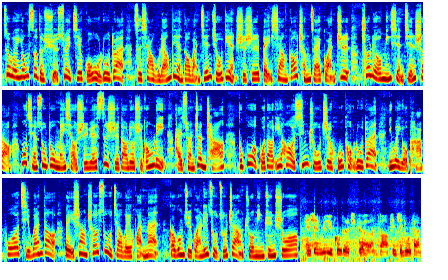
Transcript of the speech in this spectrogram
最为拥塞的雪隧接国五路段，自下午两点到晚间九点实施北向高高承载管制，车流明显减少。目前速度每小时约四十到六十公里，还算正常。不过，国道一号新竹至湖口路段，因为有爬坡及弯道，北上车速较为缓慢。高工局管理组组长卓明君说：“原先预估的几个啊瓶颈路段，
